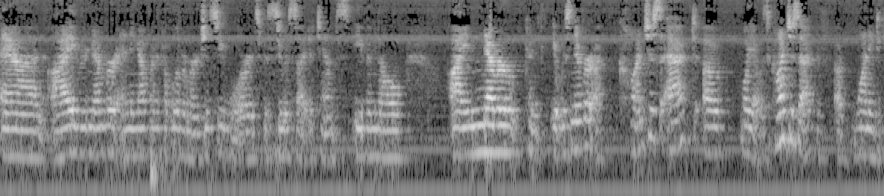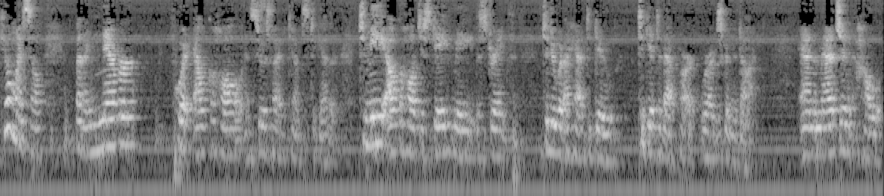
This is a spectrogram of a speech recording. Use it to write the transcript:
And I remember ending up in a couple of emergency wards with suicide attempts, even though I never, con- it was never a conscious act of, well, yeah, it was a conscious act of, of wanting to kill myself, but I never put alcohol and suicide attempts together. To me, alcohol just gave me the strength to do what I had to do to get to that part where I was going to die and imagine how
